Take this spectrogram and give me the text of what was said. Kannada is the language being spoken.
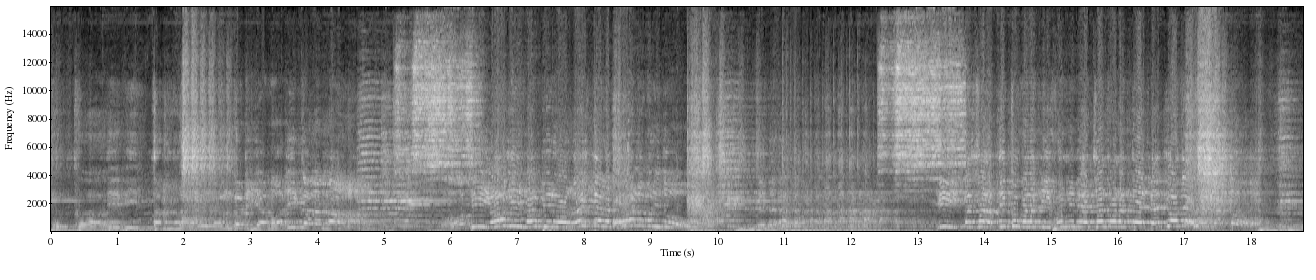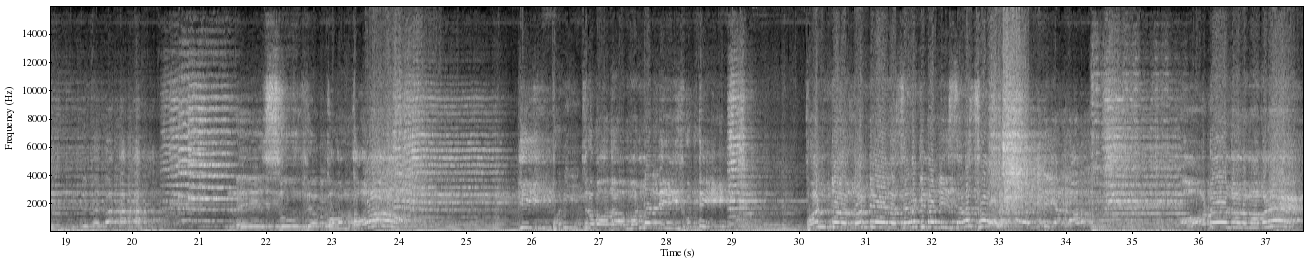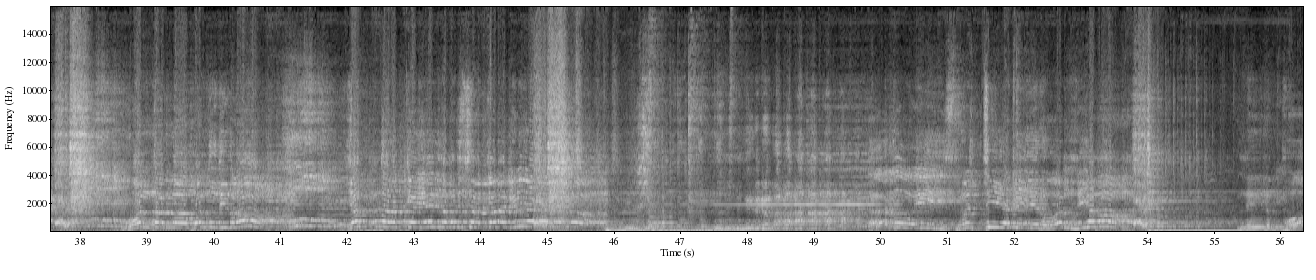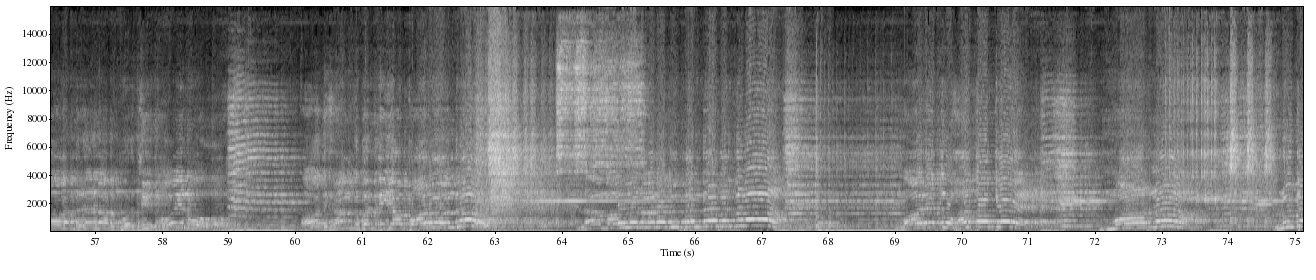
ದುರ್ಗಾದೇವಿ ತನ್ನವರು ಅಂಗಡಿಯ ಮಾಲೀಕನನ್ನ ಅತಿಯಾಗಿ ನಂಬಿರುವ ರೈತನ ಕಾಲು ಮುರಿದು. ಈ ದಶ ದಿಕ್ಕುಗಳಲ್ಲಿ ಹುಣ್ಣಿಮೆಯ ಚಂದ್ರನಂತೆ ಮೆಚ್ಚೋದೇ ಲೇ ಸೂರ್ಯಕಾಂತ ನೀನು ಬೋ ಅಂದ್ರೆ ನಾನು ಬರ್ತೀನೋ ಇಲ್ವೋ? ಅದ್ ಹೆಂಗ್ ಬರ್ತೀಯ ಪಾರೋ ಅಂದ್ರ? ನಮ್ಮ ನನಗೂ ಬಂದ ಬರ್ತಾನ ಮಾರೆತು ಹಾಕೋಕೆ ಮಾರ್ನ? ಲೂಟ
